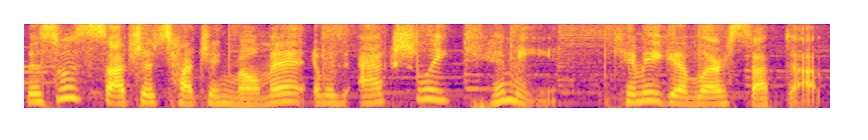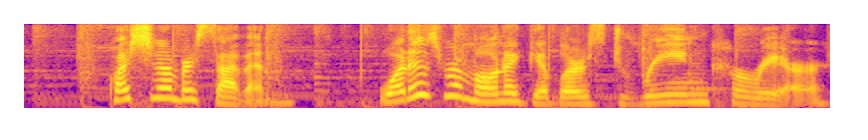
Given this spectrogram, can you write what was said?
This was such a touching moment. It was actually Kimmy. Kimmy Gibbler stepped up. Question number seven What is Ramona Gibbler's dream career?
